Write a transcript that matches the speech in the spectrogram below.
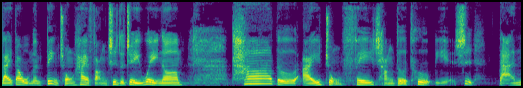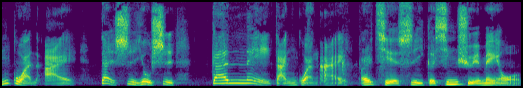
来到我们病虫害防治的这一位呢，他的癌种非常的特别，是胆管癌，但是又是肝内胆管癌，而且是一个新学妹哦，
